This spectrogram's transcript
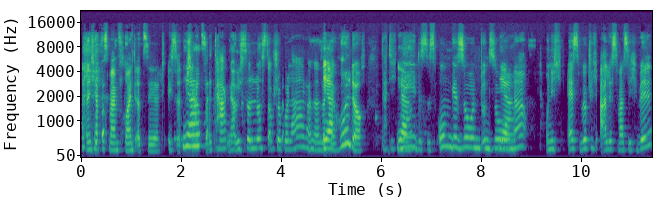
Und ich habe das meinem Freund erzählt. Ich so, ja. Schatz, seit Tagen habe ich so Lust auf Schokolade. Und dann sagt ja. er, hol doch. Da dachte ich, ja. nee, das ist ungesund und so, ja. ne? Und ich esse wirklich alles, was ich will,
